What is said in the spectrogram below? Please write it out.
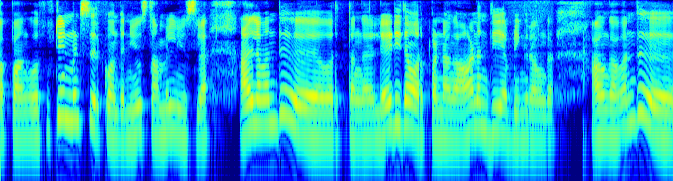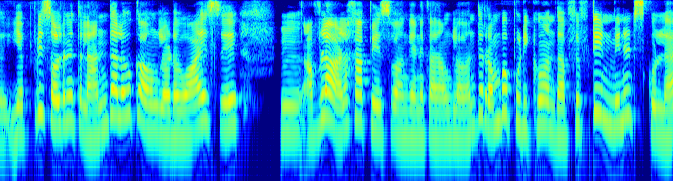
வைப்பாங்க. ஒரு ஃபிஃப்டீன் மினிட்ஸ் இருக்கும் அந்த நியூஸ் தமிழ் நியூஸில் அதில் வந்து ஒருத்தங்க லேடி தான் ஒர்க் பண்ணாங்க. ஆனந்தி அப்படிங்கிறவங்க. அவங்க வந்து எப்படி சொல்கிறேன்னு தெரியல. அந்த அளவுக்கு அவங்களோட வாய்ஸு அவ்வளோ அழகாக பேசுவாங்க. எனக்கு அது அவங்கள வந்து ரொம்ப பிடிக்கும். அந்த ஃபிஃப்டீன் மினிட்ஸ்க்குள்ளே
